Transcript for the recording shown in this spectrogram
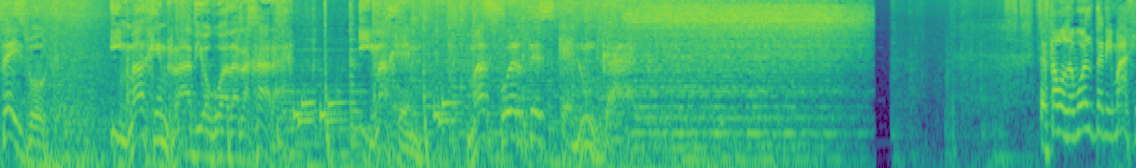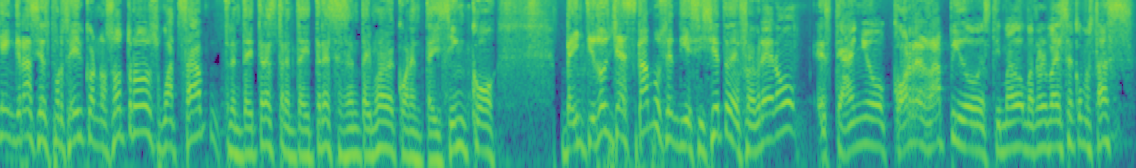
Facebook. Imagen Radio Guadalajara. Imagen. Más fuertes que nunca. Estamos de vuelta en imagen. Gracias por seguir con nosotros. WhatsApp 33 33 69 45 22. Ya estamos en 17 de febrero. Este año corre rápido, estimado Manuel Baeza. ¿Cómo estás?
